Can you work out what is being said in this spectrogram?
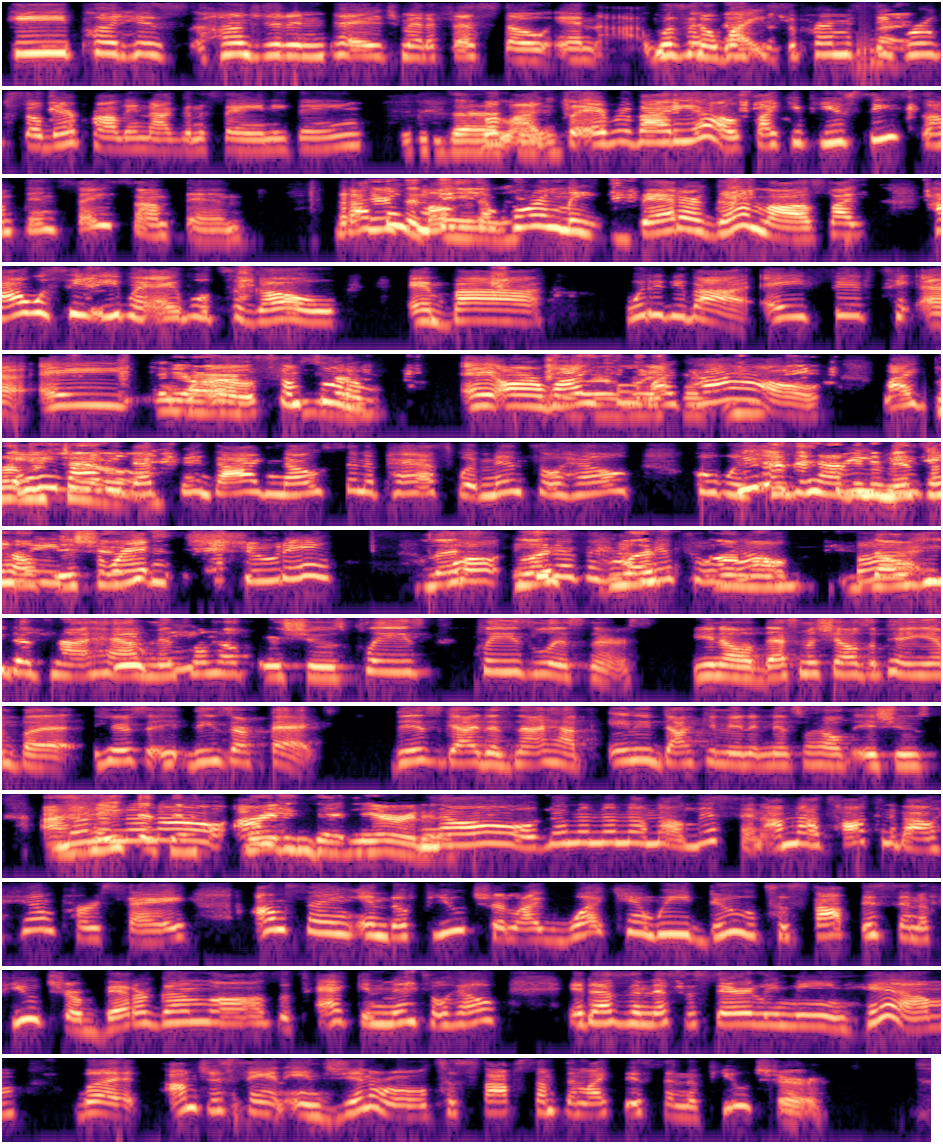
he put his 100 and page manifesto and was in a white supremacy Right. group so they're probably not going to say anything Exactly. but like for everybody else, like if you see something, say something. But I think most thing. importantly, better gun laws. Like, how was he even able to go and buy? What did he buy? A fifteen, uh, a uh, some sort of AR rifle. Like how? Like But anybody Michelle- that's been diagnosed in the past with mental health, who was He doesn't have any mental health issues. shooting. let's, well, he let's, doesn't have mental um, health, no, he does not have he- mental health issues. Please, please, listeners, you know, that's Michelle's opinion, but here's, these are facts. This guy does not have any documented mental health issues. I No, hate no, that no. they're I'm- spreading that narrative. No, no, no, no, no, no. Listen, I'm not talking about him per se. I'm saying in the future, like what can we do to stop this in the future? Better gun laws, attacking mental health. It doesn't necessarily mean him, but I'm just saying in general to stop something like this in the future.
